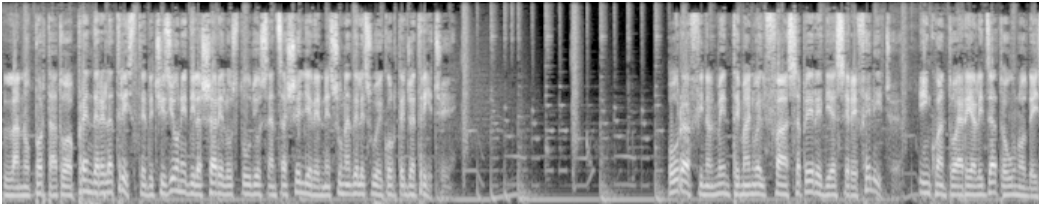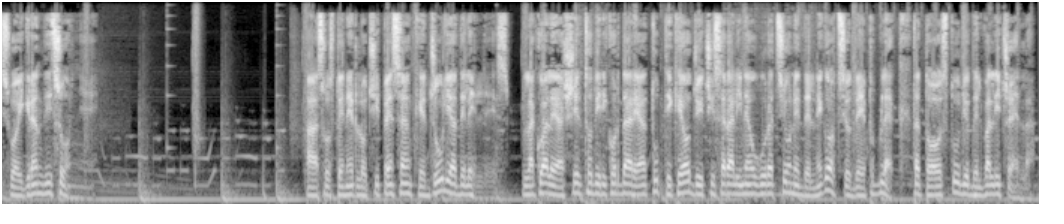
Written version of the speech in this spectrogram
l'hanno portato a prendere la triste decisione di lasciare lo studio senza scegliere nessuna delle sue corteggiatrici. Ora finalmente Manuel fa sapere di essere felice, in quanto ha realizzato uno dei suoi grandi sogni. A sostenerlo ci pensa anche Giulia De Lellis, la quale ha scelto di ricordare a tutti che oggi ci sarà l'inaugurazione del negozio Deep Black Tattoo Studio del Vallicella.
